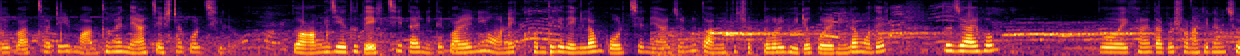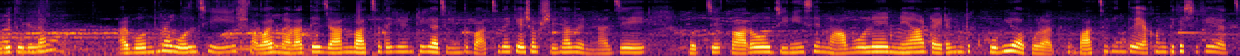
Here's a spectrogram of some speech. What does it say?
ওই বাচ্চাটির মাধ্যমে নেওয়ার চেষ্টা করছিল। তো আমি যেহেতু দেখছি তাই নিতে পারিনি, অনেকক্ষণ থেকে দেখলাম করছে নেওয়ার জন্য, তো আমি একটু ছোট্ট করে ভিডিও করে নিলাম ওদের। তো যাই হোক তো এখানে তারপর সোনাকে আমি ছবি তুললাম। আর বন্ধুরা বলছি, সবাই মেলাতে যান, বাচ্চাদেরকে ঠিক আছে, কিন্তু বাচ্চাদেরকে এসব শেখাবেন না যে হচ্ছে কারও জিনিসে না বলে নেওয়াটা এটা কিন্তু খুবই অপরাধ। বাচ্চা কিন্তু এখন থেকে শিখে যাচ্ছে,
